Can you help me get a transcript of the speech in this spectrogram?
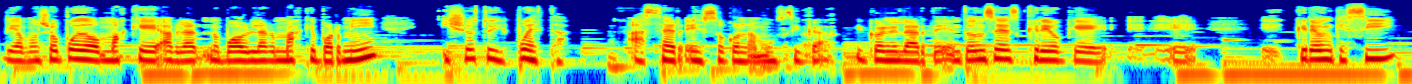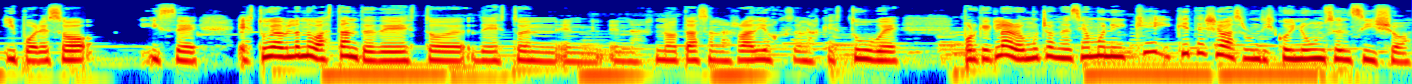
digamos, yo puedo más que hablar, no puedo hablar más que por mí y yo estoy dispuesta a hacer eso con la música y con el arte. Entonces creo que eh, eh, creo en que sí y por eso hice, estuve hablando bastante de esto, de esto en, en- en las notas, en las radios en las que estuve, porque claro, muchos me decían, bueno, ¿y qué, y qué te lleva a hacer un disco y no un sencillo?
